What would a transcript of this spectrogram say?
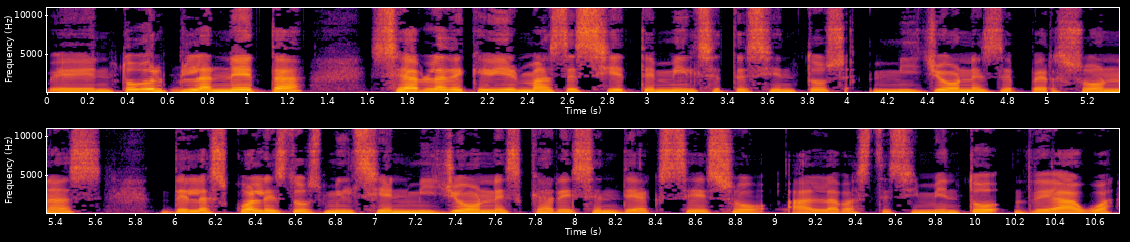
en todo el planeta se habla de que viven más de 7.700 millones de personas, de las cuales 2.100 millones carecen de acceso al abastecimiento de agua.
